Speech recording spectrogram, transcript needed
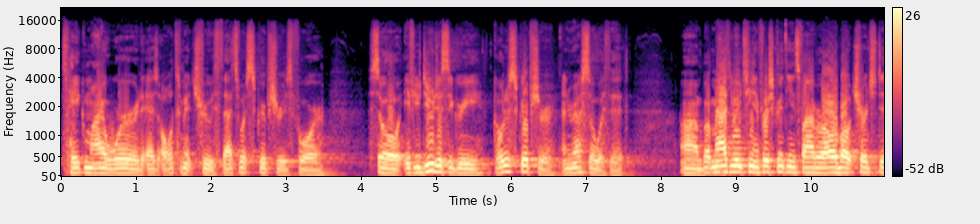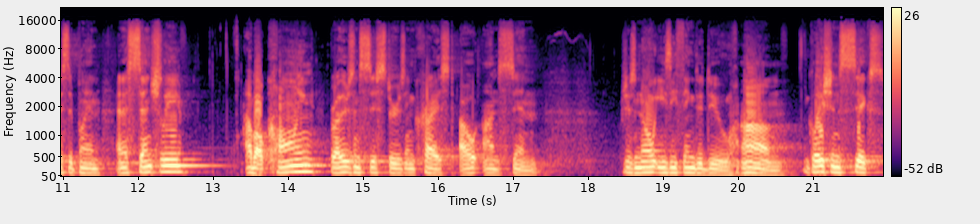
take my word as ultimate truth. That's what Scripture is for. So if you do disagree, go to Scripture and wrestle with it. Um, but Matthew 18 and 1 Corinthians 5 are all about church discipline and essentially about calling brothers and sisters in Christ out on sin which is no easy thing to do. Um, Galatians 6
